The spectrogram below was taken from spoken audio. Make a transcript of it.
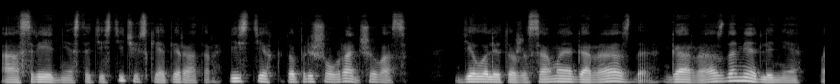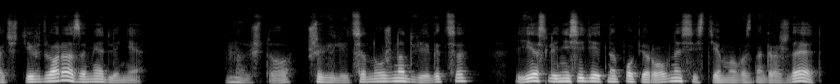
А среднестатистический оператор из тех, кто пришел раньше вас, делали то же самое гораздо, гораздо медленнее, почти в два раза медленнее. Ну и что? Шевелиться нужно, двигаться. Если не сидеть на попе ровно, система вознаграждает.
